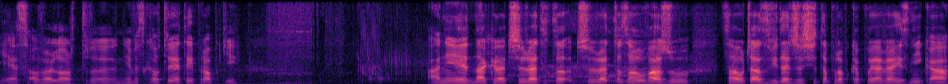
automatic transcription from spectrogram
Jest Overlord, który nie wyskautuje tej propki. A nie jednak, ale czy Red to, czy Red to zauważył? Cały czas widać, że się ta propka pojawia i znika.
